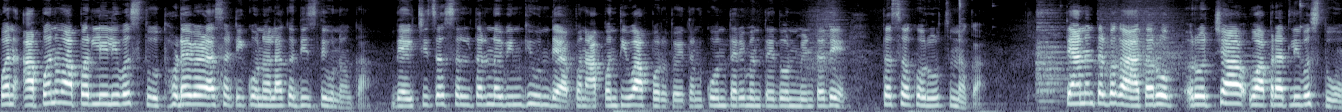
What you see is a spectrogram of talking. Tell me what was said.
पण आपण वापरलेली वस्तू थोड्या वेळासाठी कोणाला कधीच देऊ नका. द्यायचीच असेल तर नवीन घेऊन द्या पण आपण ती वापरतोय. तर कोणतरी म्हणते दोन मिनटं दे. तसं करूच नका. त्यानंतर बघा आता रो रोजच्या वापरातली वस्तू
